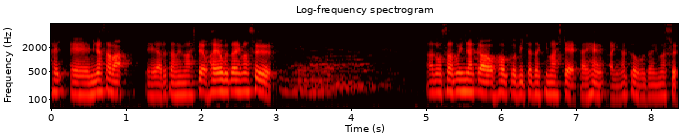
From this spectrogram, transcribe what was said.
はい、えー、皆様、えー、改めましておはようございます。あの寒い中お運びいただきまして大変ありがとうございます。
